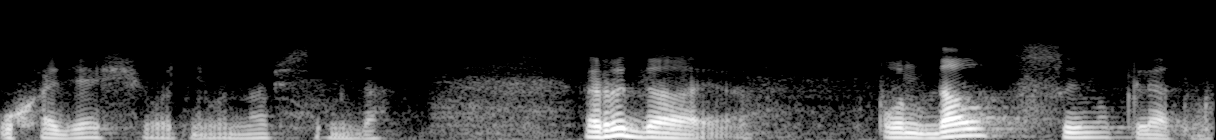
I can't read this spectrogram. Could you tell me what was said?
уходящего от него навсегда. Рыдая, он дал сыну клятву,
